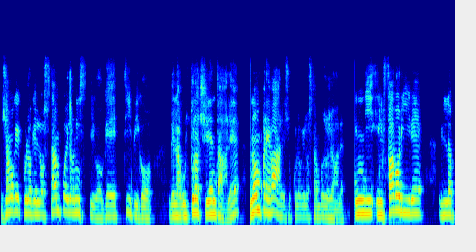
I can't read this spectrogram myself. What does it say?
diciamo che quello che è lo stampo edonistico, che è tipico della cultura occidentale, non prevale su quello che è lo stampo sociale. Quindi il favorire il,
